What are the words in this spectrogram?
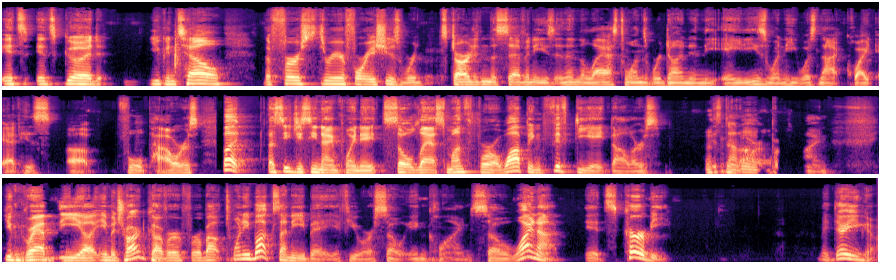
it's it's good. You can tell the first three or four issues were started in the 70s and then the last ones were done in the 80s when he was not quite at his uh, full powers. But a cgc 9.8 sold last month for a whopping $58 it's not a hard you can grab the uh, image hardcover for about 20 bucks on ebay if you are so inclined. So why not? It's kirby Wait, there you go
